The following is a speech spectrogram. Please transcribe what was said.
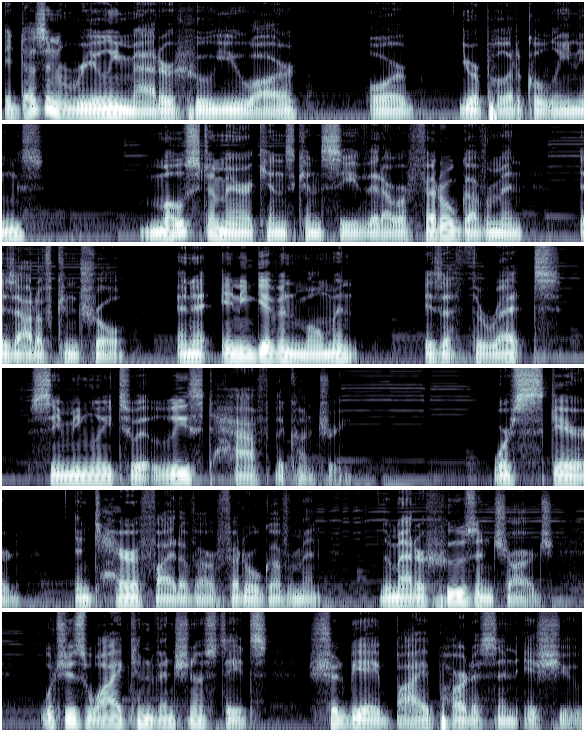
It doesn't really matter who you are or your political leanings most Americans can see that our federal government is out of control and at any given moment is a threat seemingly to at least half the country. We're scared and terrified of our federal government, no matter who's in charge, which is why Convention of States should be a bipartisan issue.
